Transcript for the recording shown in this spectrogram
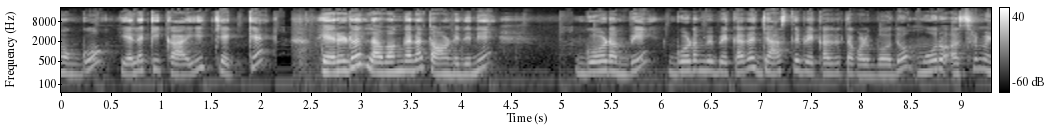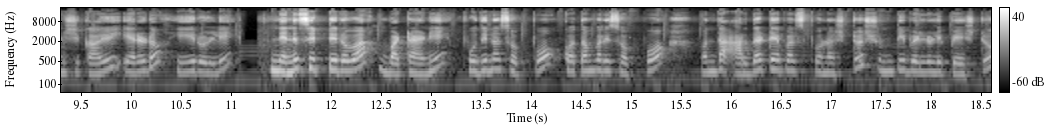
ಮೊಗ್ಗು, ಏಲಕ್ಕಿಕಾಯಿ, ಚಕ್ಕೆ, ಎರಡು ಲವಂಗನ ತೊಗೊಂಡಿದ್ದೀನಿ. ಗೋಡಂಬಿ ಗೋಡಂಬಿ ಬೇಕಾದರೆ ಜಾಸ್ತಿ ಬೇಕಾದರೆ ತಗೊಳ್ಬೋದು. ಮೂರು ಹಸಿರು ಮೆಣಸಿಕಾಯಿ ಎರಡು ಈರುಳ್ಳಿ, ನೆನೆಸಿಟ್ಟಿರುವ ಬಟಾಣಿ, ಪುದೀನ ಸೊಪ್ಪು, ಕೊತ್ತಂಬರಿ ಸೊಪ್ಪು, ಒಂದು ಅರ್ಧ ಟೇಬಲ್ ಸ್ಪೂನಷ್ಟು ಶುಂಠಿ ಬೆಳ್ಳುಳ್ಳಿ ಪೇಸ್ಟು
